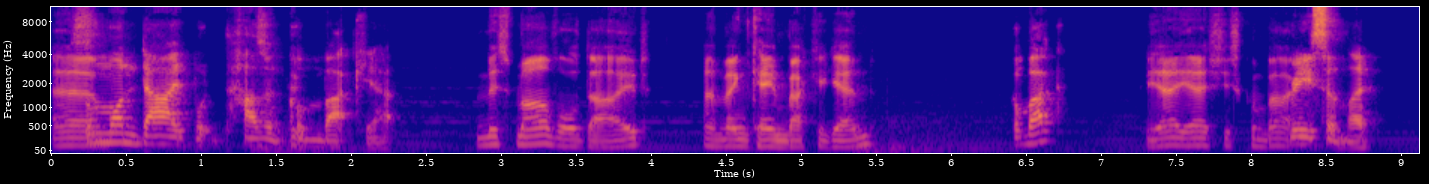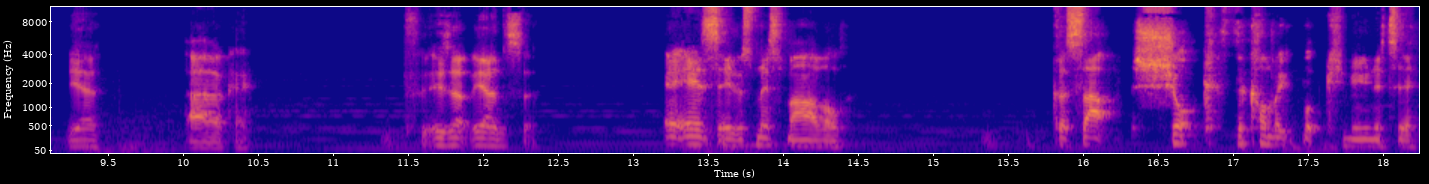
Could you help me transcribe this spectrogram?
Um, Someone died but hasn't come back yet. Miss Marvel died, and then came back again. Come back Yeah, yeah, she's come back. recently. Yeah, Oh, okay. is that the answer? It is. It was Miss Marvel. Because that shook the comic book community.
